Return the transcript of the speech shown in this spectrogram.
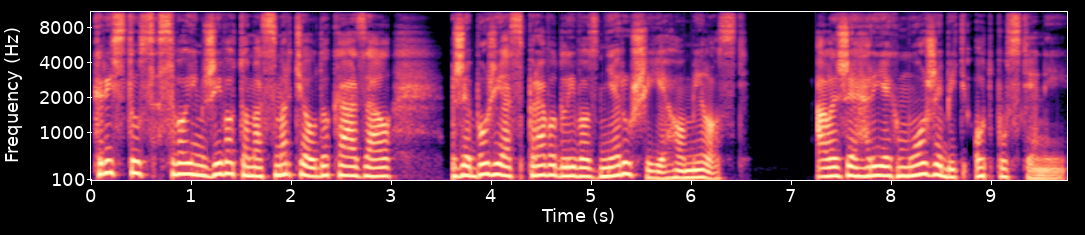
Kristus svojim životom a smrťou dokázal, že Božia spravodlivosť neruší jeho milosť, ale že hriech môže byť odpustený,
